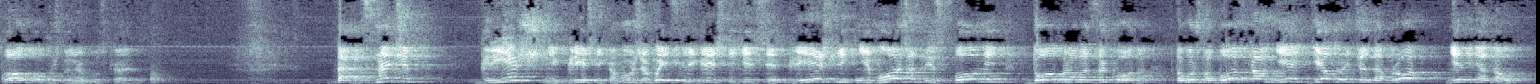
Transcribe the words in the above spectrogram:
Слава Богу, что не выпускает. Да, значит, грешник, грешник, а мы уже выяснили грешники все, грешник не может исполнить доброго закона. Потому что Бог сказал, не делающее добро, нет ни одного.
